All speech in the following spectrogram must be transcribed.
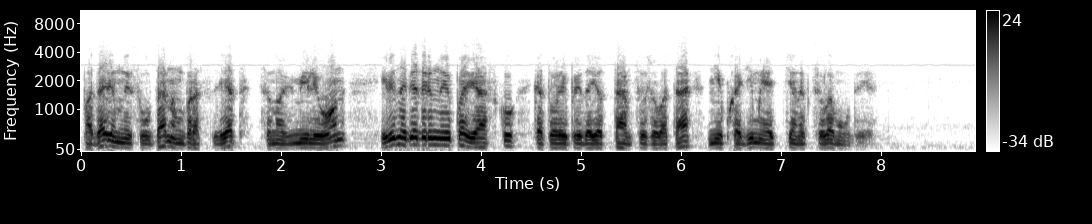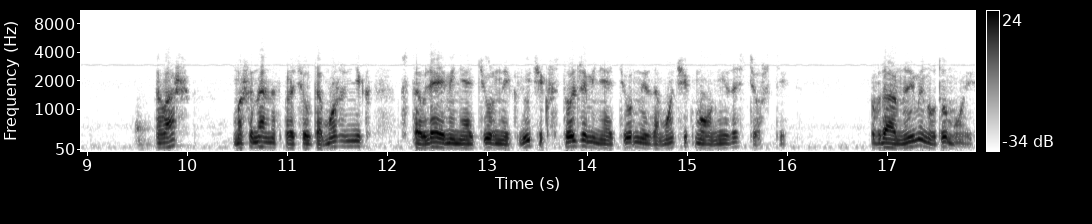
Подаренный султаном браслет ценой в миллион или набедренную повязку, которая придает танцу живота необходимый оттенок целомудрия. «Ваш?» — машинально спросил таможенник, вставляя миниатюрный ключик в столь же миниатюрный замочек молнии застежки. «В данную минуту мой».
